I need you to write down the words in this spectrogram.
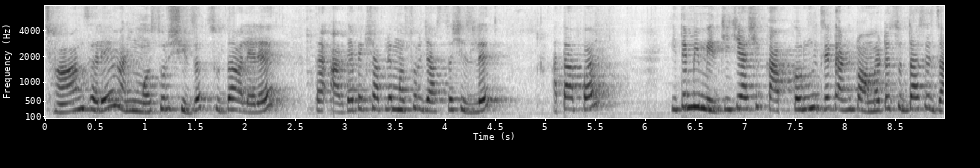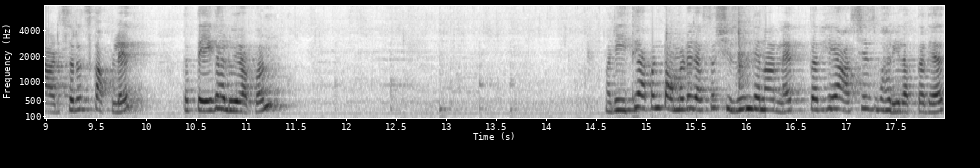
छान झाले आणि मसूर शिजत सुद्धा आलेले आहेत. तर अर्ध्यापेक्षा आपले मसूर जास्त शिजलेत. आता आपण इथे मी मिरचीची अशी काप करून घेतलेत आणि टॉमॅटोसुद्धा असे जाडसरच कापलेत. तर ते घालूया आपण. म्हणजे इथे आपण टोमॅटो जास्त शिजून देणार नाहीत तर हे असेच भारी लागतात यात.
